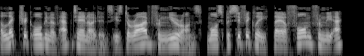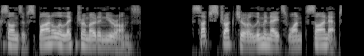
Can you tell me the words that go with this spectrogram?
Electric organ of aptenotids is derived from neurons, more specifically, they are formed from the axons of spinal electromotor neurons. Such structure eliminates one synapse,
